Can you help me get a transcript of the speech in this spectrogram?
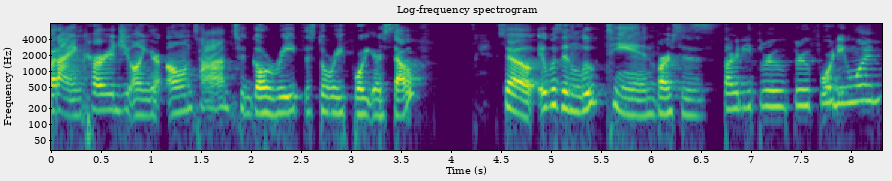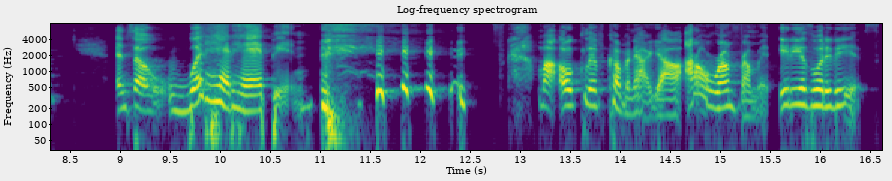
But I encourage you on your own time to go read the story for yourself. So it was in Luke 10, verses 30 through through 41. And so what had happened my Oak Cliff coming out, y'all. I don't run from it. It is what it is.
